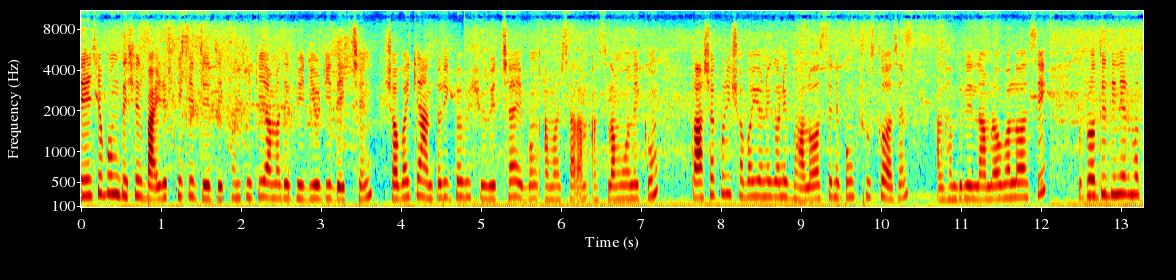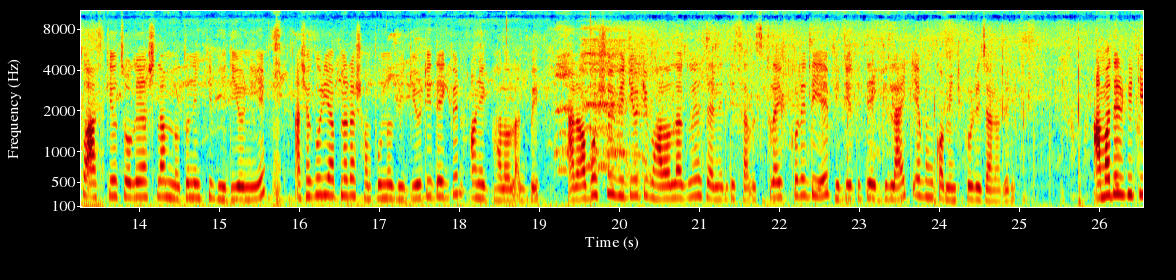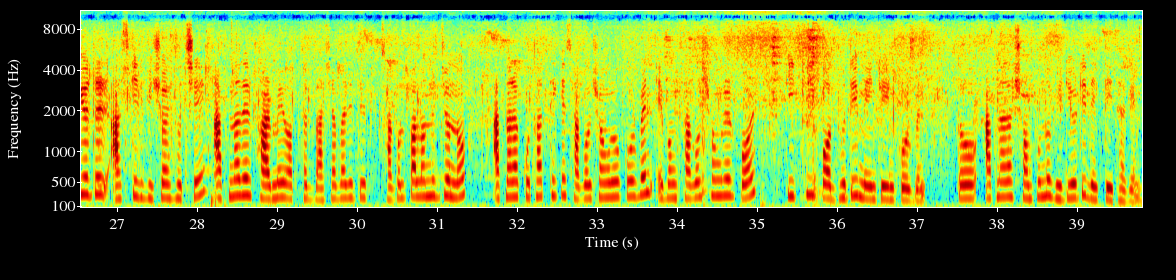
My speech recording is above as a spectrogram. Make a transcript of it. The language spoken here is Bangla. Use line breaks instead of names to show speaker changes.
দেশ এবং দেশের বাইরে থেকে যে যেখান থেকে আমাদের ভিডিওটি দেখছেন, সবাইকে আন্তরিকভাবে শুভেচ্ছা এবং আমার সালাম, আসসালামু আলাইকুম। তো আশা করি সবাই অনেক অনেক ভালো আছেন এবং সুস্থ আছেন। আলহামদুলিল্লাহ আমরাও ভালো আছি। তো প্রতিদিনের মতো আজকেও চলে আসলাম নতুন একটি ভিডিও নিয়ে। আশা করি আপনারা সম্পূর্ণ ভিডিওটি দেখবেন, অনেক ভালো লাগবে। আর অবশ্যই ভিডিওটি ভালো লাগলে চ্যানেলটি সাবস্ক্রাইব করে দিয়ে ভিডিওটিতে একটি লাইক এবং কমেন্ট করে জানাবেন। আমাদের ভিডিওটির আজকের বিষয় হচ্ছে, আপনাদের ফার্মে অর্থাৎ বাসা বাড়িতে ছাগল পালনের জন্য আপনারা কোথা থেকে ছাগল সংগ্রহ করবেন এবং ছাগল সংগ্রহের পর কি কি পদ্ধতি মেনটেন করবেন। তো আপনারা সম্পূর্ণ ভিডিওটি দেখতেই থাকেন।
